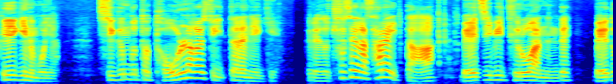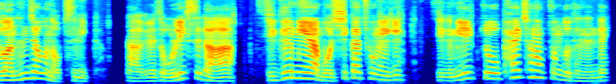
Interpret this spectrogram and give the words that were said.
그 얘기는 뭐냐? 지금부터 더 올라갈 수 있다는 얘기예요. 그래서 추세가 살아있다. 매집이 들어왔는데 매도한 흔적은 없으니까. 자, 그래서 올릭스가 지금이야 뭐 시가총액이 지금 1조 8천억 정도 되는데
